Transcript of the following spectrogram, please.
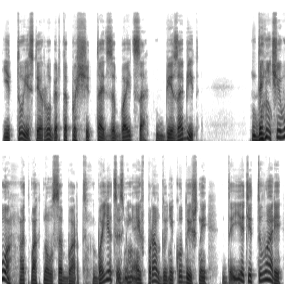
и то, если Роберта посчитать за бойца, без обид. «Да ничего», — отмахнулся Барт. «Боец из меня и вправду никудышный. Да и эти твари...»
